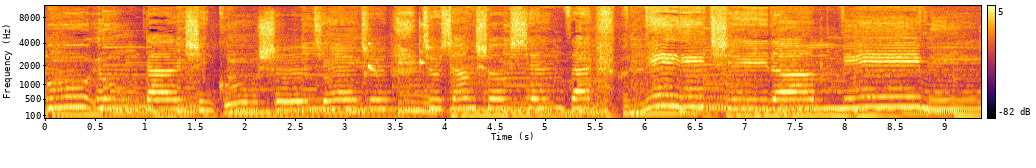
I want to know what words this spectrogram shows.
不用担心故事结局，就享受现在和你一起的秘密。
